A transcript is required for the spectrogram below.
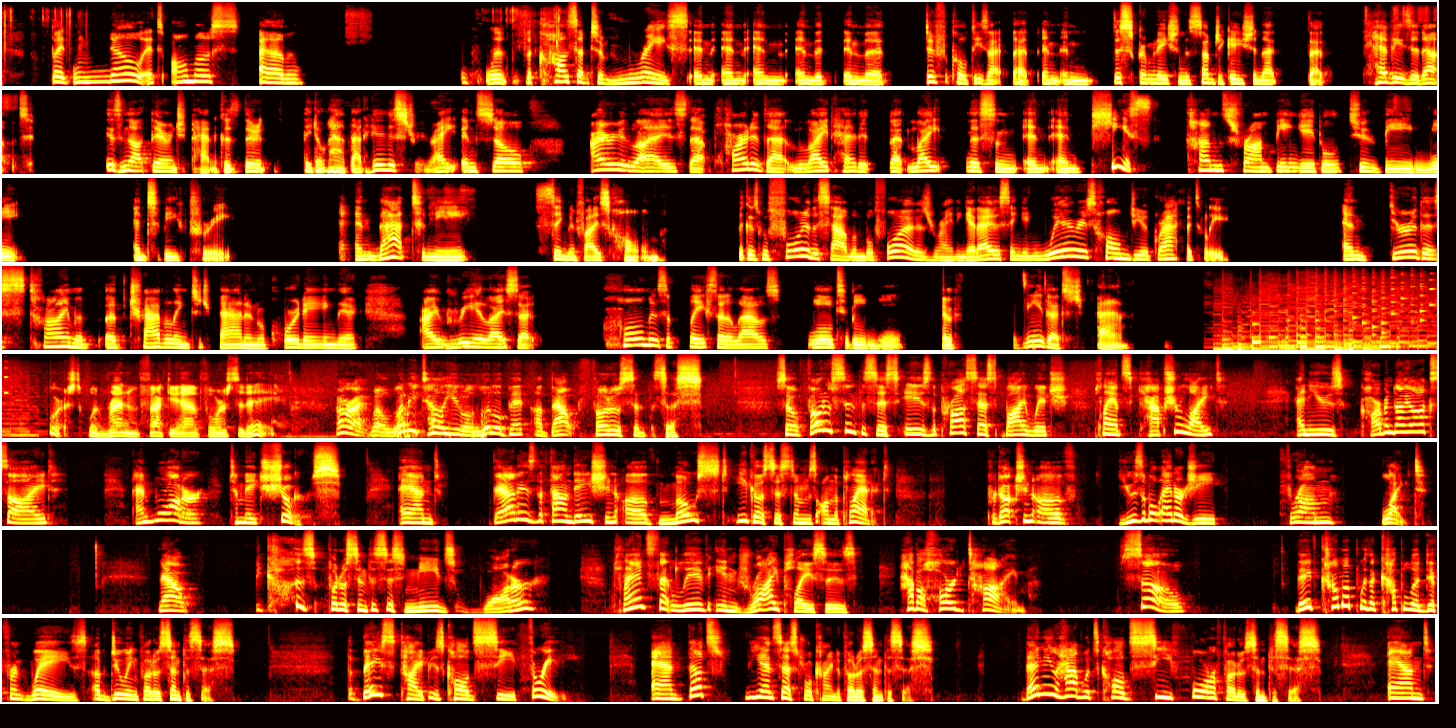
But no, it's almost um, the, the concept of race and and and and the and the difficulties that that and, and discrimination, the subjugation that that heavies it up is not there in Japan because they're they don't have that history, right? And so I realized that part of that lightheaded, that lightness and, and, and peace comes from being able to be me and to be free. And that to me signifies home. Because before this album, before I was writing it, I was thinking, where is home geographically? And through this time of, of traveling to Japan and recording there, I realized that home is a place that allows me to be me. And V, that's Japan. Forrest, what random fact do you have for us today? All right, well, let me tell you a little bit about photosynthesis. So, photosynthesis is the process by which plants capture light and use carbon dioxide and water to make sugars. And that is the foundation of most ecosystems on the planet. Production of usable energy from light. Now, because photosynthesis needs water, plants that live in dry places have a hard time. So, they've come up with a couple of different ways of doing photosynthesis. The base type is called C3, and that's the ancestral kind of photosynthesis. Then you have what's called C4 photosynthesis. And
